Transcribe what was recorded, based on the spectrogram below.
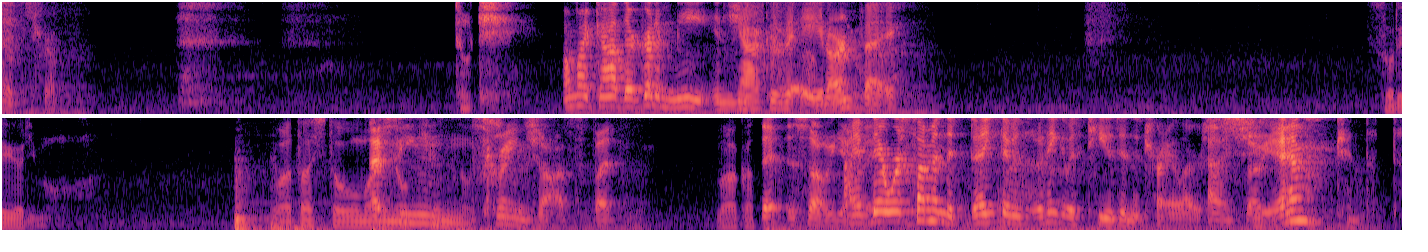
That's true. 時 Oh my god, they're gonna meet in Yakuza 8, aren't they? それよりも私とお前の剣の screenshots, but 分かった th- so yeah. I, there were some in the. I think there was. I think it was teased in the trailers. I think so yeah. 剣だった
